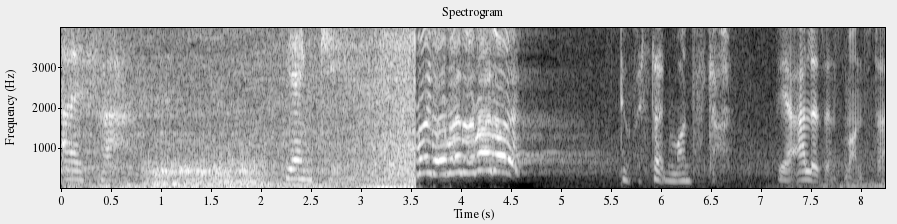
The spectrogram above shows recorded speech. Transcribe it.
Alpha. Du bist ein Monster. Wir alle sind Monster.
